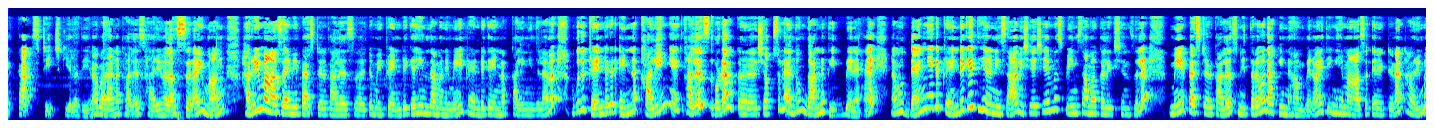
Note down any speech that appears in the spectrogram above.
එකක් ස්ටිච් කියලා තියෙනවා. බලන්න කලර්ස් හරිම ලස්සනයි. මං හරි මාසයි මේ පැස්ටල් කලර්ස් වලට මේ ට්‍රෙන්ඩ් එක හින්දාම නෙමෙයි. ට්‍රෙන්ඩ් එක එන්නත් කලින් ඉඳලම. මොකද ට්‍රෙන්ඩ් එකට එන්න කලින් ඒ කලර්ස් ගොඩක් ෂොප්ස් වල ඇඳුම් ගන්න තිබ්බේ නැහැ. නමුත් දැන් ඒක ට්‍රෙන්ඩ් එකේ තියෙන නිසා විශේෂයෙන්ම ස්ප්‍රින්ග් සමර් කලෙක්ෂන්ස් වල මේ පැස්ටල් කලර්ස් නිතරම දකින්න හම්බ වෙනවා. ඉතින් එහෙම ආස කෙනෙක්ට නම් හරිම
